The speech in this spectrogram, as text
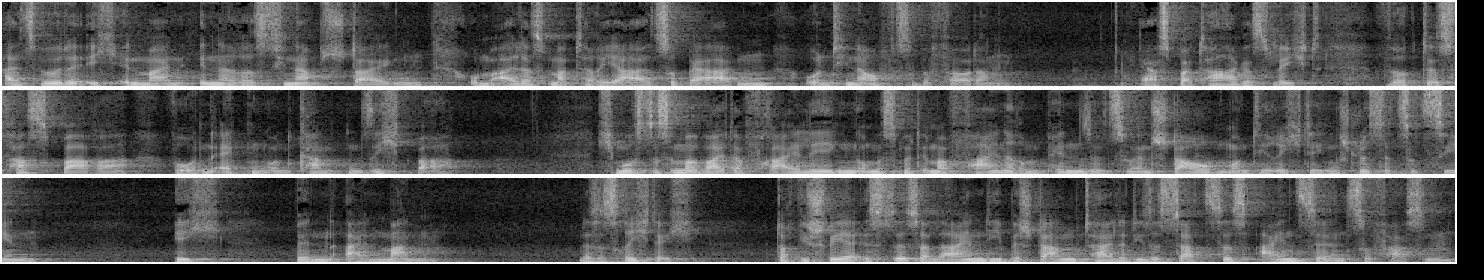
als würde ich in mein Inneres hinabsteigen, um all das Material zu bergen und hinauf zu befördern. Erst bei Tageslicht wirkte es fassbarer, wurden Ecken und Kanten sichtbar. Ich musste es immer weiter freilegen, um es mit immer feinerem Pinsel zu entstauben und die richtigen Schlüsse zu ziehen. Ich bin ein Mann. Das ist richtig. Doch wie schwer ist es, allein die Bestandteile dieses Satzes einzeln zu fassen,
